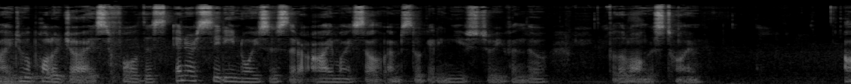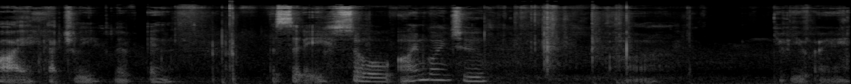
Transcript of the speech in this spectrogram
I do apologize for this inner city noises that I myself am still getting used to, even though for the longest time I actually live in city. So I'm going to uh, give you a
